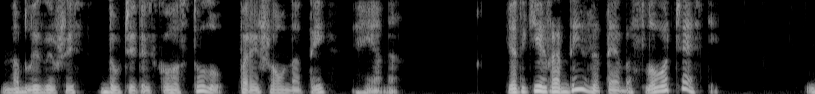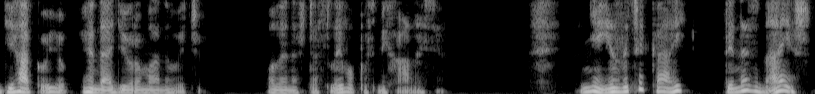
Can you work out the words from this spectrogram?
наблизившись до вчительського столу, перейшов на ти Гена. Я такий радий за тебе, слово честі. Дякую, Геннадію Романовичу. Олена щасливо посміхалася. Ні, зачекай, ти не знаєш.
